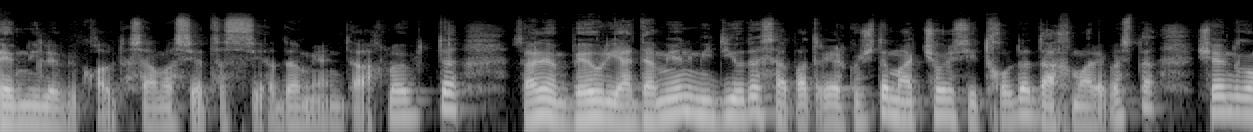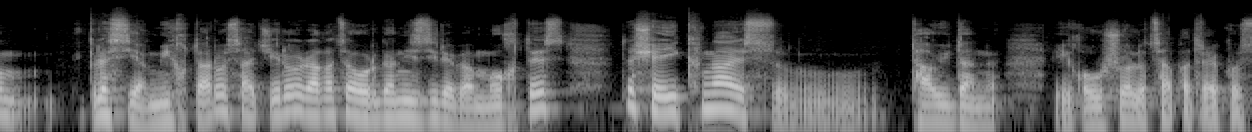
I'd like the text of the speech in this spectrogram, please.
დევნილები ყავდა 300.000 ადამიანი დაახლოებით და ძალიან ბევრი ადამიანი მიდიოდა საპატრიარქოში და მათ შორის ითხოვდა დახმარებას და შემდგომ ეკლესია მიხვდა რომ საჭირო რაღაცა ორგანიზირება მოხდეს და შეიქმნა ეს თავიდან იყო უშუალოდ საპატრიარქოს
